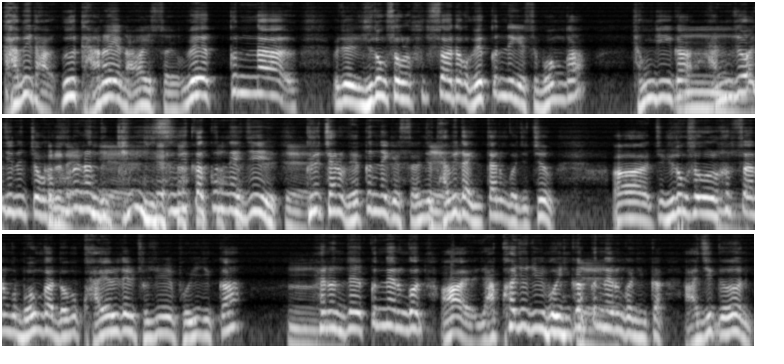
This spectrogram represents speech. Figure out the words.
답이 다 그 단어에 나와 있어요. 왜 끝나 이제 유동성을 흡수하다가 왜 끝내겠어요? 뭔가 경기가 음. 안 좋아지는 쪽으로 그러네요. 흐르는 예. 느낌이 있으니까 끝내지. 예. 그렇지 않으면 왜 끝내겠어요? 이제 예. 답이 다 있다는 거지. 즉 어, 좀 유동성을 흡수하는 거 뭔가 너무 과열될 조짐이 보이니까 음. 하는데 끝내는 건 아 약화 조짐이 보이니까 예. 끝내는 거니까 아직은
